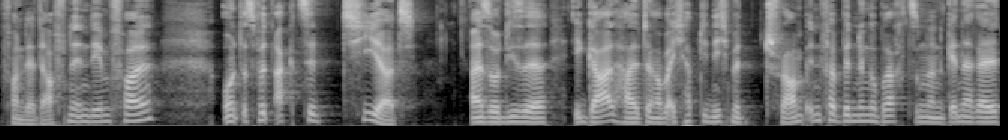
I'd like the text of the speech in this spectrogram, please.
von der Daphne in dem Fall, und es wird akzeptiert. Also diese Egalhaltung, aber ich habe die nicht mit Trump in Verbindung gebracht, sondern generell,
